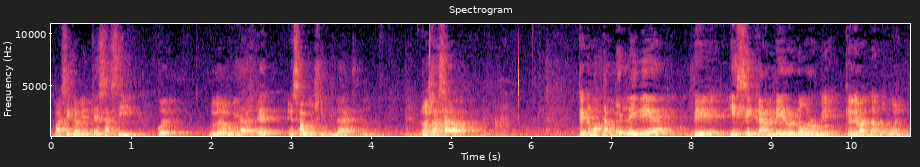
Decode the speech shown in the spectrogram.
básicamente es así. Pues lo de la comida es, algo similar. Los asados. Tenemos también la idea de ese carnero enorme que le van dando vueltas.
